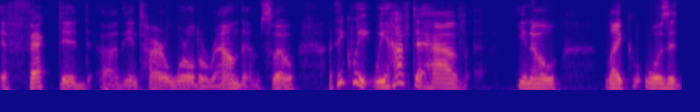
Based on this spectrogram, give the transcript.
affected uh, the entire world around them. So i think we we have to have you know like was it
